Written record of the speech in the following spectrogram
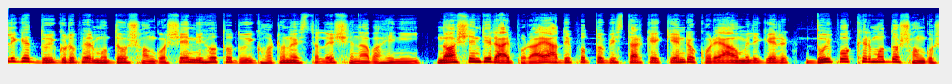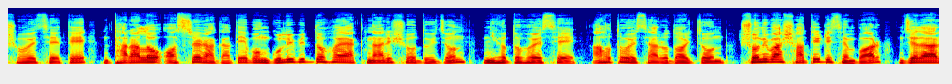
লীগের দুই গ্রুপের মধ্যেও সংঘর্ষে নিহত দুই ঘটনাস্থলে সেনাবাহিনী। নরসিংদী রায়পুরায় আধিপত্য বিস্তারকে কেন্দ্র করে আওয়ামী লীগের দুই পক্ষের মধ্যে সংঘর্ষ হয়েছে। এতে ধারালো অস্ত্রের আঘাতে এবং গুলিবিদ্ধ হয় এক নারী সহ দুইজন নিহত হয়েছে। আহত হয়েছে আরও দশজন শনিবার সাতই ডিসেম্বর জেলার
